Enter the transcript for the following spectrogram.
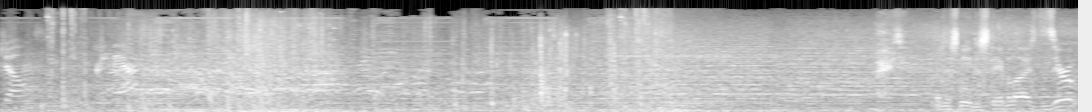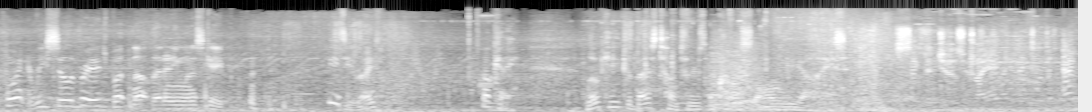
Jones, are you there? I just need to stabilize the zero point and reseal the bridge, but not let anyone escape. Easy, right? Okay. Locate the best hunters across all realities. Signatures triangulated and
